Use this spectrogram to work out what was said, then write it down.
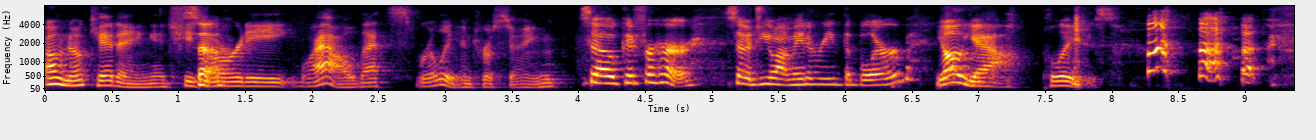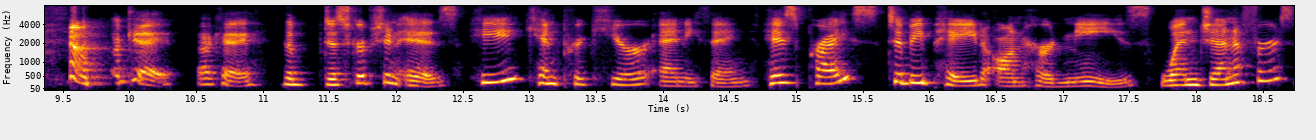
Oh, no kidding. And she's So- already, wow, that's really interesting. So good for her. So, do you want me to read the blurb? Oh, yeah, please. okay, okay. The description is he can procure anything. His price to be paid on her knees. When Jennifer's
